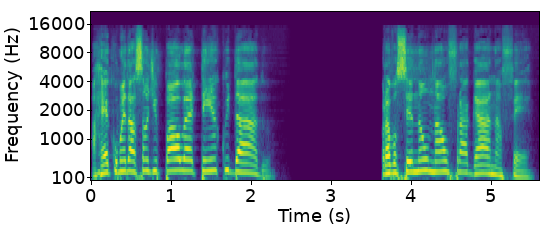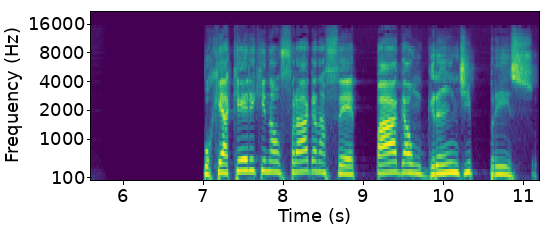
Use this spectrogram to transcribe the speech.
A recomendação de Paulo é tenha cuidado para você não naufragar na fé. Porque aquele que naufraga na fé paga um grande preço.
